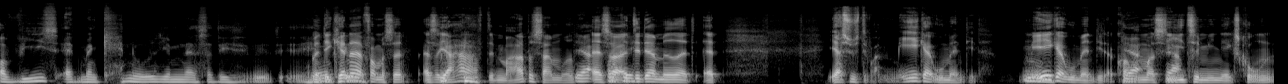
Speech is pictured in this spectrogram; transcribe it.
at vise, at man kan noget? Jamen altså, det, det Men det kender jeg for mig selv. Altså, jeg har haft det meget på samme måde. Ja, altså, okay. det der med, at, at jeg synes, det var mega umandigt. Mega umandigt at komme Mm. Ja, og sige ja. til min ekskone,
